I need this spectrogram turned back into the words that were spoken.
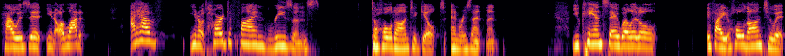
How is it you know a lot of i have you know it's hard to find reasons to hold on to guilt and resentment. You can say well it'll if i hold on to it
